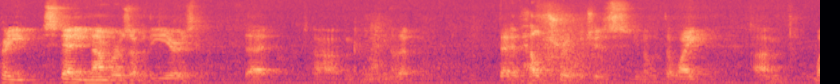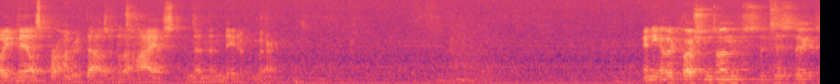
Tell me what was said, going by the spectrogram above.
pretty steady numbers over the years that, um, you know, that, that have held true, which is, you know, the white, um, white males per 100,000 are the highest, and then the Native Americans. Any other questions on statistics?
